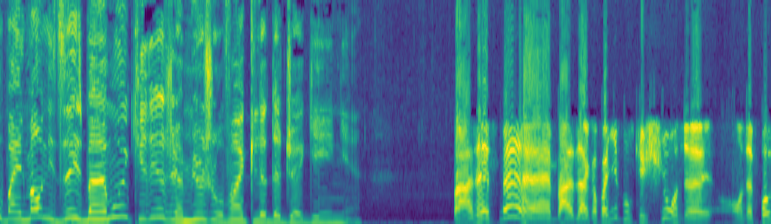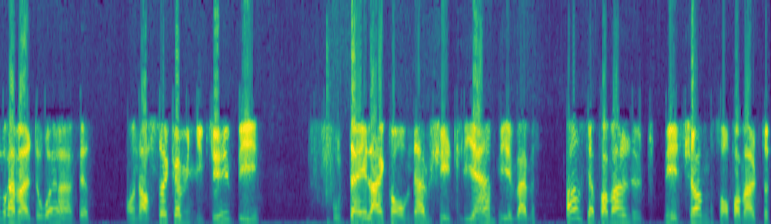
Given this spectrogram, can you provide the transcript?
Ou ben le monde ils disent ben moi, Chris, j'aime mieux chauffer un kilo de jogging. Ben, honnêtement, euh, ben, la compagnie pour que je suis, on a, on n'a pas vraiment le droit, en fait. On a reçu un communiqué, puis faut que l'air convenable chez les clients, puis ben, je pense que pas mal de tous mes chums sont pas mal tous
